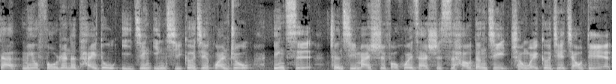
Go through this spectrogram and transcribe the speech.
但没有否认的态度已经引起各界关注。因此，陈其迈是否会在十四号登记，成为各界焦点。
